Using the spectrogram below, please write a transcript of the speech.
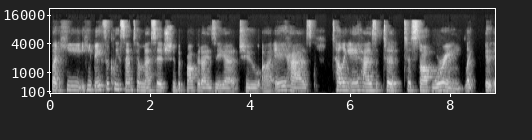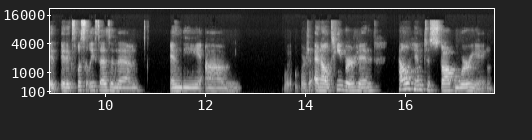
but he he basically sent a message to the prophet isaiah to uh, ahaz telling Ahaz to to stop worrying. Like it, it, it explicitly says in the in the um version NLT version, tell him to stop worrying.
